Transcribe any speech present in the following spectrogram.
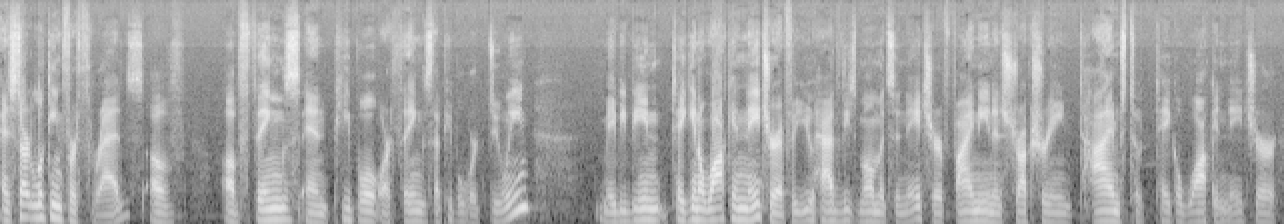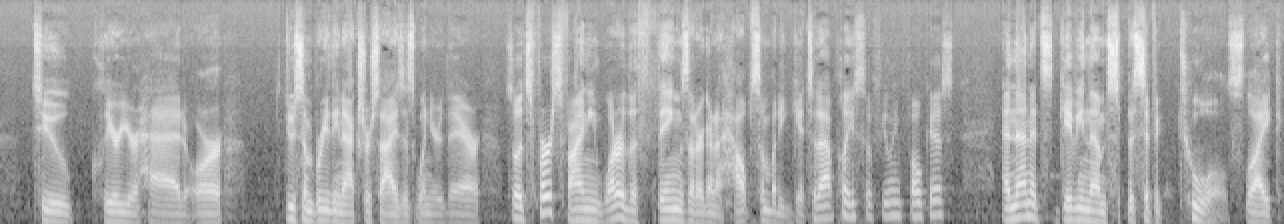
and start looking for threads of of things and people or things that people were doing maybe being taking a walk in nature if you had these moments in nature finding and structuring times to take a walk in nature to clear your head or do some breathing exercises when you're there so it's first finding what are the things that are going to help somebody get to that place of feeling focused and then it's giving them specific tools like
